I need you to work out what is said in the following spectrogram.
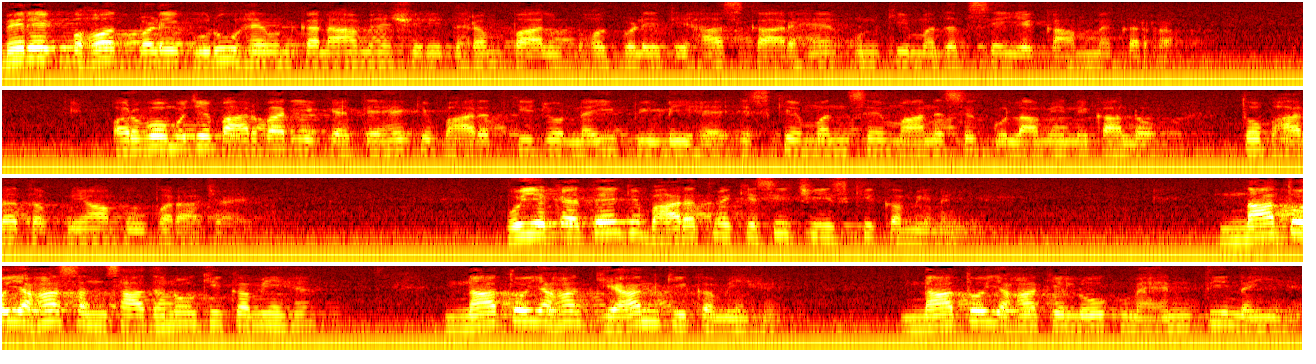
मेरे एक बहुत बड़े गुरु हैं, उनका नाम है श्री धर्मपाल, बहुत बड़े इतिहासकार हैं, उनकी मदद से ये काम मैं कर रहा हूँ। और वो मुझे बार बार ये कहते हैं कि भारत की जो नई पीढ़ी है, इसके मन से मानसिक गुलामी निकालो तो भारत अपने आप ऊपर आ जाएगा। वो ये कहते हैं कि भारत में किसी चीज़ की कमी नहीं है। ना तो यहाँ संसाधनों की कमी है, ना तो यहाँ ज्ञान की कमी है, ना तो यहाँ के लोग मेहनती नहीं है।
